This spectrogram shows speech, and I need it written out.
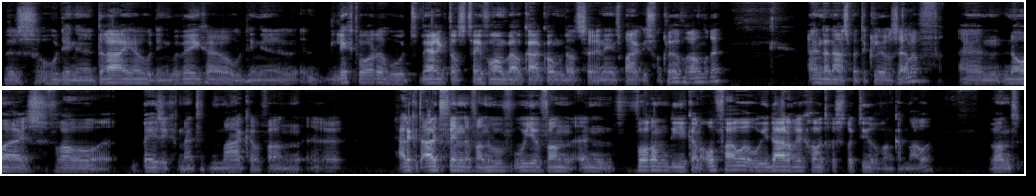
Dus hoe dingen draaien, hoe dingen bewegen, hoe dingen licht worden, hoe het werkt als twee vormen bij elkaar komen dat ze ineens magisch van kleur veranderen. En daarnaast met de kleuren zelf. En Noah is vooral bezig met het maken van, uh, eigenlijk het uitvinden van hoe, hoe je van een vorm die je kan opvouwen, hoe je daar dan weer grotere structuren van kan bouwen. Want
